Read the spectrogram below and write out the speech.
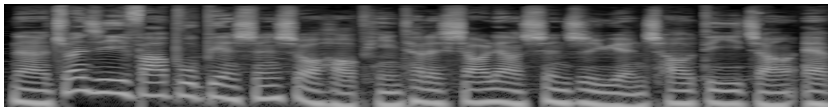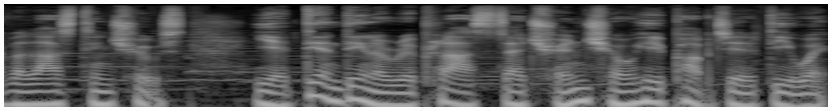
那专辑一发布便深受好评，它的销量甚至远超第一张《Everlasting Truth》，也奠定了 Replus 在全球 Hip Hop 界的地位。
